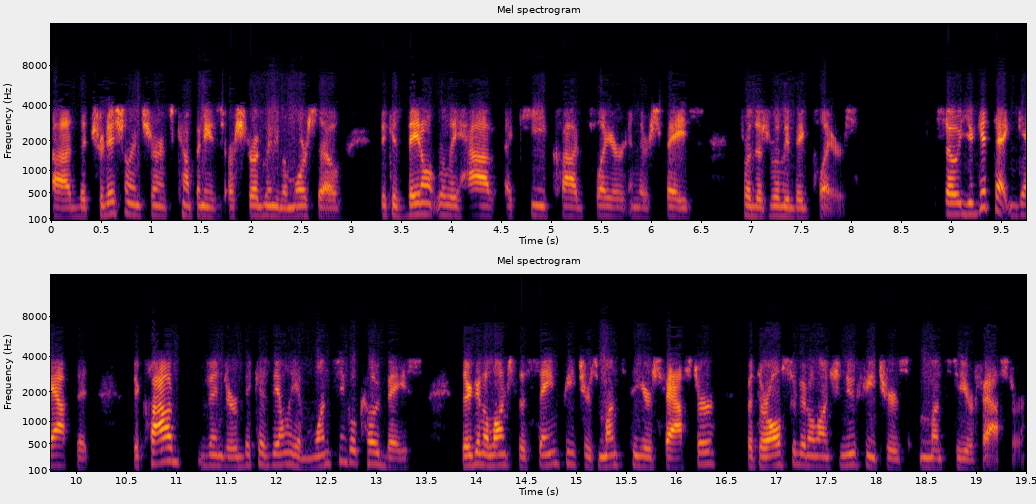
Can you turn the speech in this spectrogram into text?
Uh, the traditional insurance companies are struggling even more so because they don't really have a key cloud player in their space for those really big players. So you get that gap that the cloud vendor, because they only have one single code base, they're going to launch the same features months to years faster, but they're also going to launch new features months to year faster.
